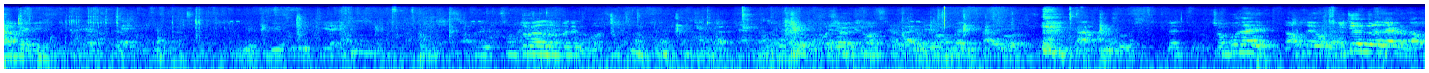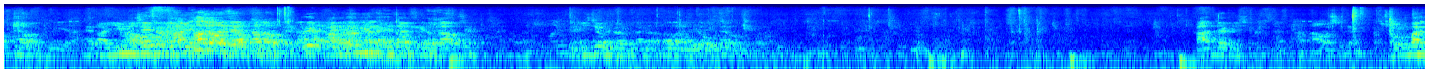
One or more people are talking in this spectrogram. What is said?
앞에 계시고 손동현 선배님 뭐 정부사님 나오세요. 이재현 변호사님 나오세요. 이 문제 좀 받아오세요, 받아오세요. 우리 박병현? 나오세요. 이재용 변호사님. 어, 이리 오세요. 앉아 계시고 다 나오시네. 좋은 말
